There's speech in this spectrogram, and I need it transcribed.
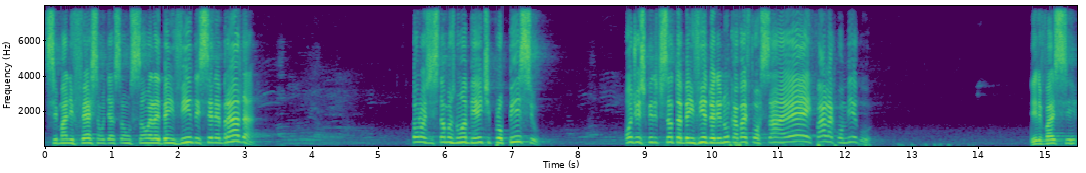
se manifesta, onde essa unção ela é bem-vinda e celebrada. Então nós estamos num ambiente propício, onde o Espírito Santo é bem-vindo, ele nunca vai forçar, ei, fala comigo. Ele vai se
